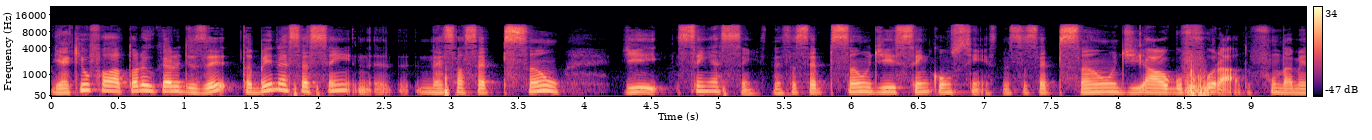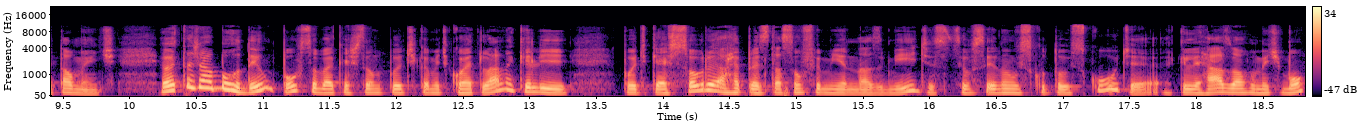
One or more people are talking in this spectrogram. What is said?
E aqui o falatório eu quero dizer também nessa, nessa acepção de sem essência, nessa acepção de sem consciência, nessa acepção de algo furado, fundamentalmente. Eu até já abordei um pouco sobre a questão do politicamente correto lá naquele podcast sobre a representação feminina nas mídias. Se você não escutou, escute, é aquele razoavelmente bom.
